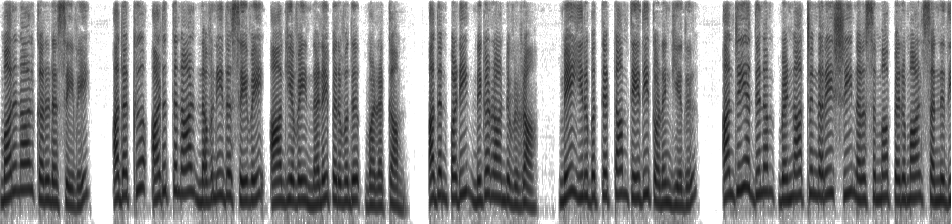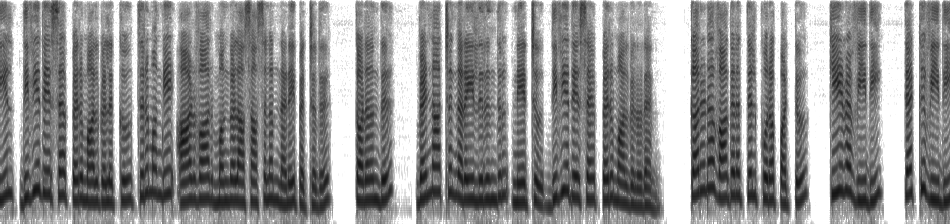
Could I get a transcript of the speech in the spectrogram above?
மறுநாள் கருட சேவை அதற்கு அடுத்த நாள் நவநீத சேவை ஆகியவை நடைபெறுவது வழக்கம். அதன்படி நிகழாண்டு விழா மே இருபத்தெட்டாம் தேதி தொடங்கியது. அன்றைய தினம் வெண்ணாற்றங்கரை ஸ்ரீ நரசிம்ம பெருமாள் சந்நிதியில் திவ்யதேச பெருமாள்களுக்கு திருமங்கை ஆழ்வார் மங்களாசாசனம் நடைபெற்றது. தொடர்ந்து வெண்ணாற்றங்கரையிலிருந்து நேற்று திவ்யதேச பெருமாள்களுடன் கருட வாகனத்தில் புறப்பட்டு கீழ வீதி தெற்கு வீதி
